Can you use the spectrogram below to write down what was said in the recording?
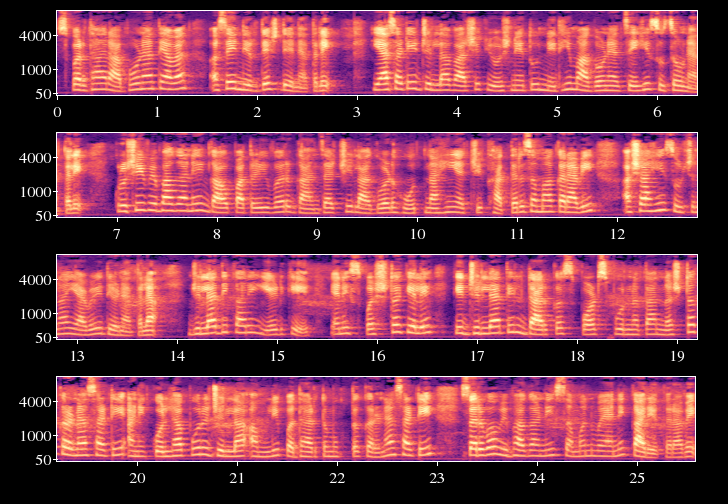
स्पर्धा राबवण्यात याव्यात असे निर्देश देण्यात आले. यासाठी जिल्हा वार्षिक योजनेतून निधी मागवण्याचेही सुचवण्यात आले. कृषी विभागाने गाव पातळीवर गांजाची लागवड होत नाही याची खातरजमा करावी अशाही सूचना यावेळी देण्यात आल्या. जिल्हाधिकारी येडगे यांनी स्पष्ट केले की जिल्ह्यातील डार्क स्पॉट्स पूर्णता नष्ट करण्यासाठी आणि कोल्हापूर जिल्हा अंमली पदार्थमुक्त करण्यासाठी सर्व विभागांनी समन्वयाने कार्य करावे.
